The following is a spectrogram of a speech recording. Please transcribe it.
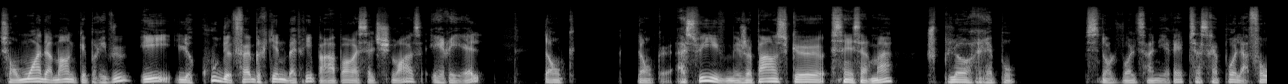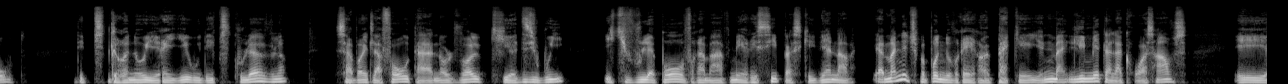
sont moins en demande que prévu et le coût de fabriquer une batterie par rapport à celle chinoise est réel. Donc, donc à suivre, mais je pense que sincèrement, je pleurerais pas sinon le vol s'en irait, puis ça serait pas la faute des petites grenouilles rayées ou des petites couleuvres. Là. Ça va être la faute à Nordvolt qui a dit oui et qui voulait pas vraiment venir ici parce qu'ils viennent... En... À un moment donné, tu peux pas nous ouvrir un paquet. Il y a une limite à la croissance. Et,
